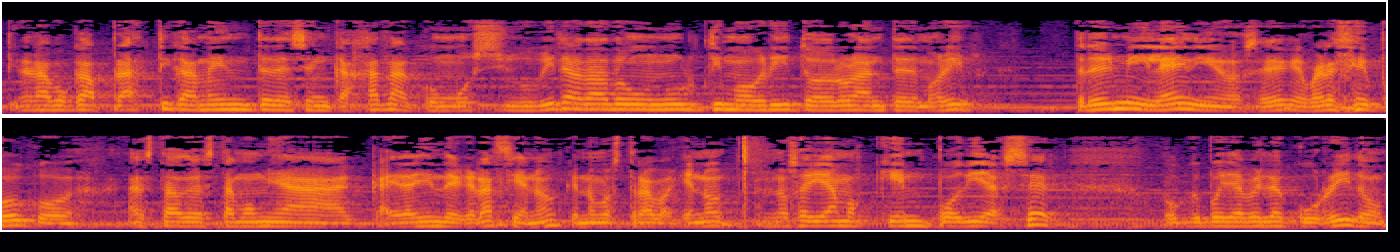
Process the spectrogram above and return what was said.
Tiene la boca prácticamente desencajada, como si hubiera dado un último grito de dolor antes de morir. Tres milenios, ¿eh? que parece poco, ha estado esta momia caída en desgracia, ¿no? Que no mostraba, que no, no sabíamos quién podía ser o qué podía haberle ocurrido.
